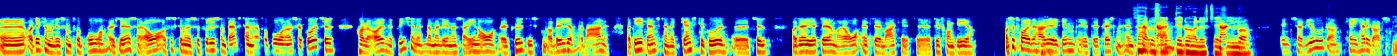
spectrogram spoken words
øh, og det kan man jo som forbruger glæde sig over, og så skal man selvfølgelig som danskerne og forbrugerne også have gået til, holde øje med priserne, når man læner sig ind over køledisken og vælger varerne. Og det er danskerne ganske gode øh, til, og der jeg glæder mig over, at markedet det fungerer. Og så tror jeg, vi har været igennem et øh, passende antal Så har du sagt gange, det, du har lyst til at Tak sige nu. for interviewet, og kan I have det godt. Ja.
